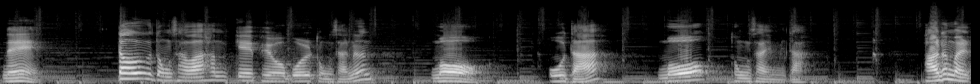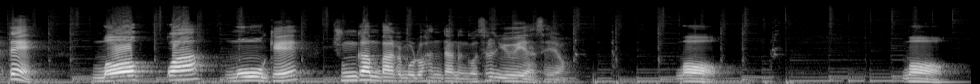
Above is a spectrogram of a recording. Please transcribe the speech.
네, 떠 동사와 함께 배워볼 동사는 뭐, 오다, 뭐 동사입니다. 발음할 때 먹 과 목의 중간 발음으로 한다는 것을 유의하세요. 뭐, 뭐.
